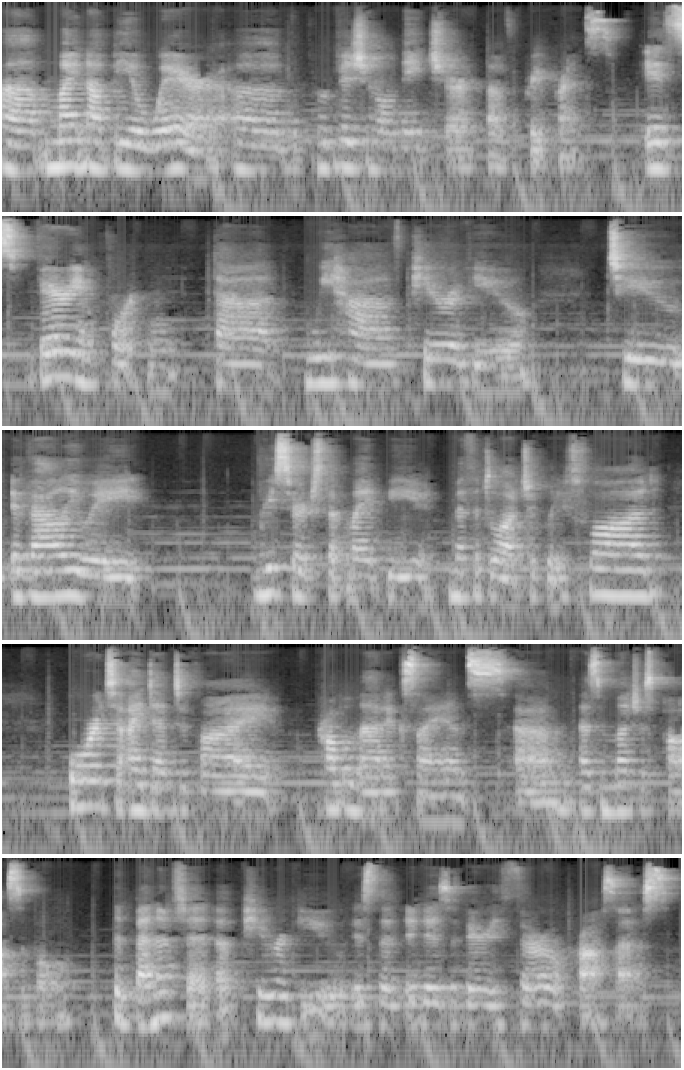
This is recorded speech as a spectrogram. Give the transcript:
uh, might not be aware of the provisional nature of preprints. It's very important that we have peer review to evaluate research that might be methodologically flawed or to identify problematic science um, as much as possible. The benefit of peer review is that it is a very thorough process.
